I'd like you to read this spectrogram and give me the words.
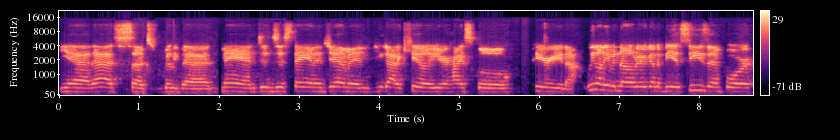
Yeah, that sucks really bad man, just stay in a gym and you got to kill your high school period. We don't even know there's going to be a season for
